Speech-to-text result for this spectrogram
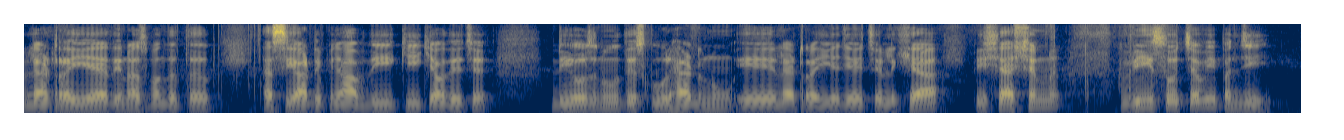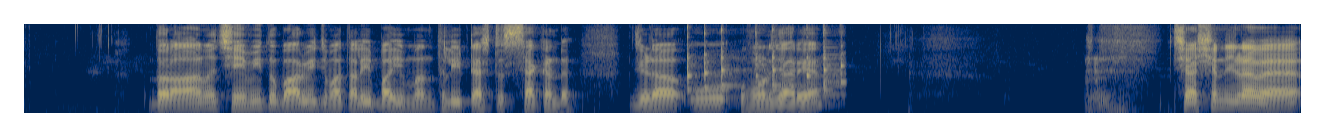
ਲੈਟਰ ਆਈ ਹੈ, ਇਹਦੇ ਨਾਲ ਸੰਬੰਧਿਤ ਐਸਸੀਆਰਟੀ ਪੰਜਾਬ ਦੀ ਕੀ ਕਿਹਾ ਉਹਦੇ ਚ। ਡੀਓਜ਼ ਨੂੰ ਤੇ ਸਕੂਲ ਹੈੱਡ ਨੂੰ ਇਹ ਲੈਟਰ ਆਈ ਹੈ, ਜਿਹਦੇ ਚ ਲਿਖਿਆ ਵੀ ਸੈਸ਼ਨ 2024-25 ਦੌਰਾਨ 6ਵੀਂ ਤੋਂ 12ਵੀਂ ਜਮਾਤਾਂ ਲਈ ਬਾਈ ਮੰਥਲੀ ਟੈਸਟ ਸੈਕੰਡ, ਜਿਹੜਾ ਉਹ ਹੋਣ ਜਾ ਰਿਹਾ। ਸੈਸ਼ਨ ਜਿਹੜਾ ਵੈ,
